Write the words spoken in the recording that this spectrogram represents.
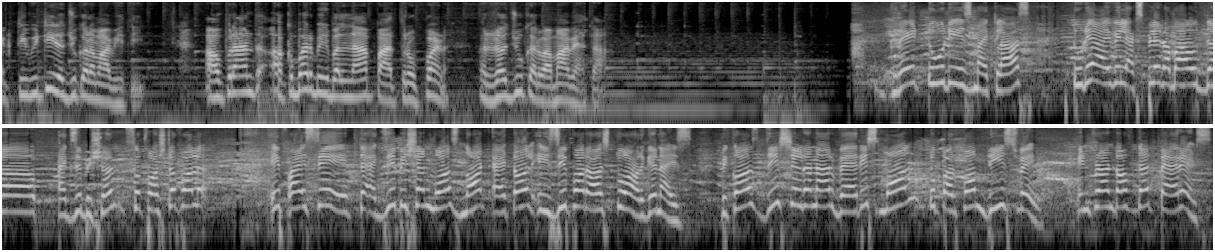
એક્ટિવિટી રજૂ કરવામાં આવી હતી આ ઉપરાંત અકબર બિરબલના પાત્રો પણ રજૂ કરવામાં આવ્યા હતા Grade 2D is my class. Today I will explain about the exhibition. So first of all, if I say the exhibition was not at all easy for us to organize because these children are very small to perform this way in front of their parents.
